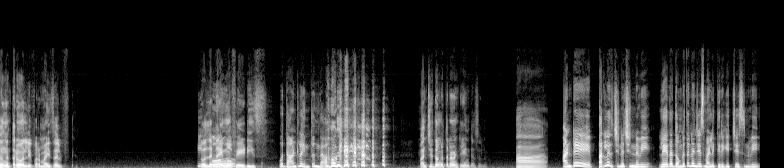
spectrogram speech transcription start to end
దొంగతనం only for myself time of ఏడీస్ ఓ. దాంట్లో ఇంత ఉందా ఓకే. మంచి దొంగతనం అంటే ఏంటి అసలు? అంటే పర్లేదు చిన్న చిన్నవి లేదా దొంగతనం చేసి మళ్ళీ తిరిగి ఇచ్చేసినవి.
